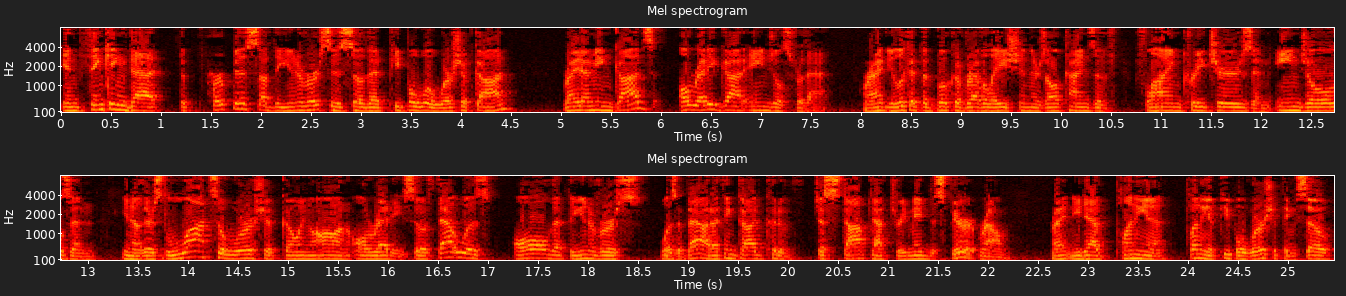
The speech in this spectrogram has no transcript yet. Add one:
in thinking that the purpose of the universe is so that people will worship God, right? I mean, God's already got angels for that, right? You look at the book of Revelation, there's all kinds of flying creatures and angels and, you know, there's lots of worship going on already. So if that was all that the universe was about, I think God could have just stopped after he made the spirit realm, right? And he'd have plenty of plenty of people worshiping. So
